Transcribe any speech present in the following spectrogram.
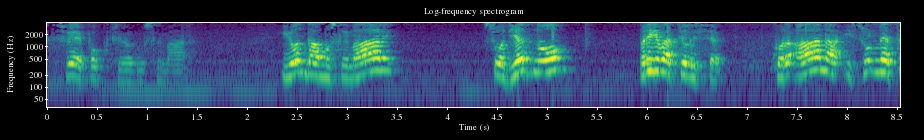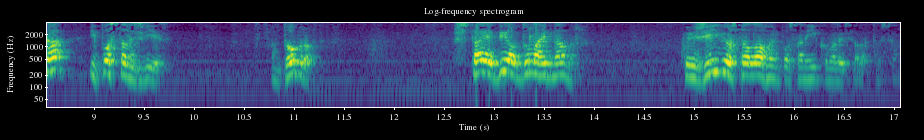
Sve je pokupljeno od muslimana. I onda muslimani su odjednom prihvatili se Kur'ana i sunneta i postali zvijeri. Dobro, šta je bio Abdullah ibn Amr, koji je živio sa Allahovim poslanikom, ali salatu sam.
